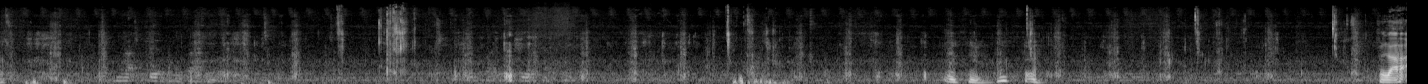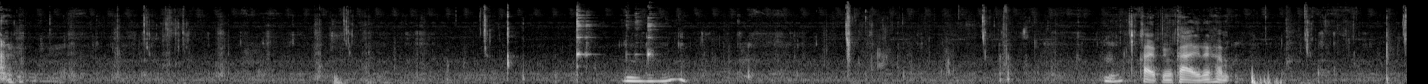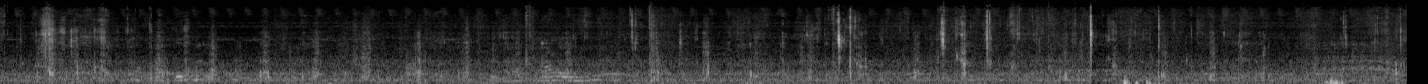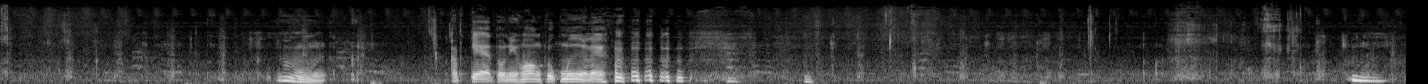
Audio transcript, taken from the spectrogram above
ร้านอืม ไข่เป็นไข่นะครับ อืมกับแก้ตัวนี้ห้องทุกมือเลยครับ Mm.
